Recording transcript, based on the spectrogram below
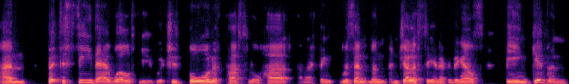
Um, but to see their worldview, which is born of personal hurt and I think resentment and jealousy and everything else, being given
